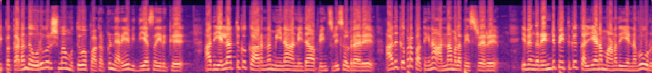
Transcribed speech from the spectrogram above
இப்போ கடந்த ஒரு வருஷமாக முத்துவை பார்க்கறதுக்கும் நிறைய வித்தியாசம் இருக்குது அது எல்லாத்துக்கும் காரணம் மீனா அன்னிதா அப்படின்னு சொல்லி சொல்கிறாரு அதுக்கப்புறம் பார்த்தீங்கன்னா அண்ணாமலை பேசுகிறாரு இவங்க ரெண்டு பேத்துக்கு கல்யாணம் ஆனது என்னவோ ஒரு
